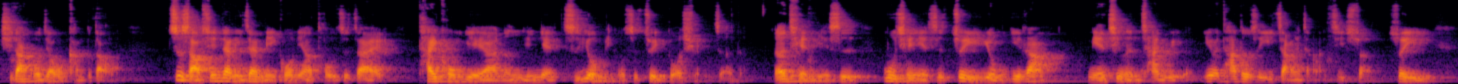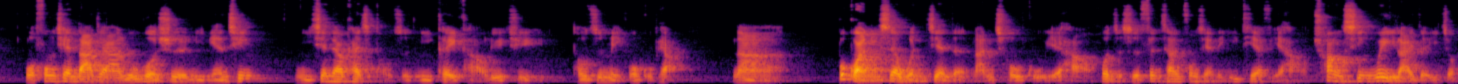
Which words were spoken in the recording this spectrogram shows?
其他国家我看不到了。至少现在你在美国，你要投资在。太空业啊，能源业，只有美国是最多选择的，而且也是目前也是最容易让年轻人参与的，因为它都是一张一张的计算。所以我奉劝大家，如果是你年轻，你现在要开始投资，你可以考虑去投资美国股票。那不管你是要稳健的蓝筹股也好，或者是分散风险的 ETF 也好，创新未来的一种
